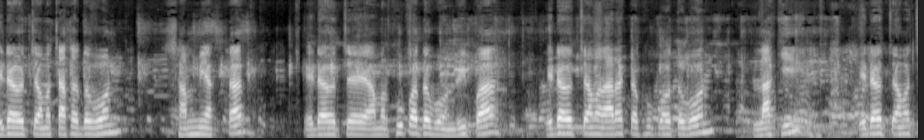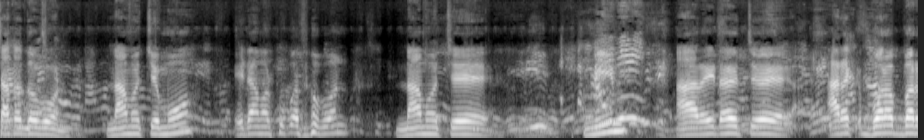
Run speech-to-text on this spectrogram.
এটা হচ্ছে আমার চাচাতো বোন সাম্মি আক্তার। এটা হচ্ছে আমার ফুপাতো বোন, রিপা। এটা হচ্ছে আমার আর একটা ফুপাতো বোন, লাকি। এটা হচ্ছে আমার চাচাতো বোন, নাম হচ্ছে মো। এটা আমার ফুপাতো বোন। নাম হচ্ছে মিম, আর এটা হচ্ছে আরেক বরাবর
